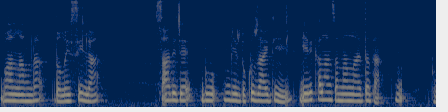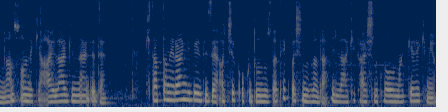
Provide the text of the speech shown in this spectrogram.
Bu anlamda dolayısıyla sadece bu bir dokuz ay değil, geri kalan zamanlarda da bundan sonraki aylar günlerde de kitaptan herhangi bir dize açıp okuduğunuzda tek başınıza da illaki karşılıklı olmak gerekmiyor.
